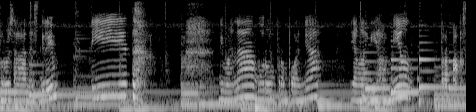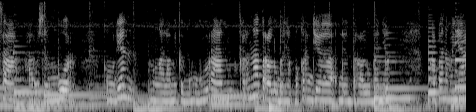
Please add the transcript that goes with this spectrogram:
perusahaan es krim tit perempuannya yang lagi hamil terpaksa harus lembur kemudian mengalami keguguran karena terlalu banyak bekerja dan terlalu banyak apa namanya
